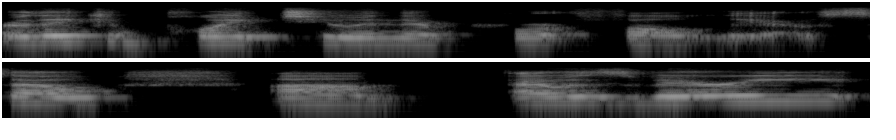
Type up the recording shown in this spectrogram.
or they can point to in their portfolio. So um, I was very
